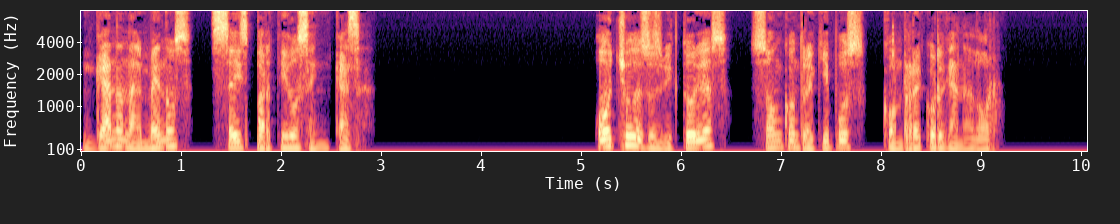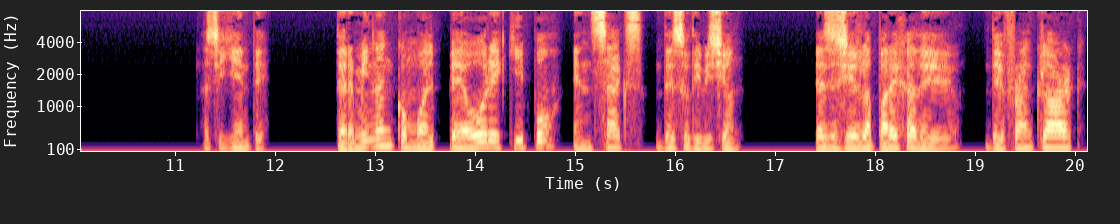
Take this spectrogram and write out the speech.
Ganan al menos seis partidos en casa. Ocho de sus victorias son contra equipos con récord ganador. La siguiente. Terminan como el peor equipo en sacks de su división. Es decir, la pareja de, Frank Clark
